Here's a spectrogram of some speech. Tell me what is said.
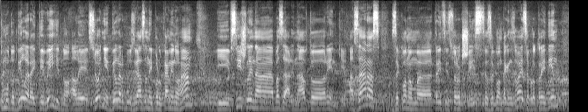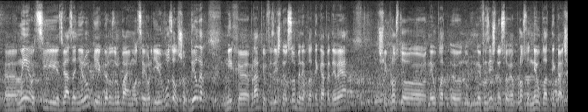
Тому до дилера йти вигідно, але сьогодні дилер був зв'язаний по рукам і ногам, і всі йшли на базари, на авторинки. А зараз законом е, 3046, це закон так і називається про трейдин. е, Ми оці зв'язані руки, якби розрубаємо оцей гордіїв вузол, щоб дилер міг е, брати у фізичної особи неплатника ПДВ. Чи просто не е, ну, не фізичної особи, а просто не уплатника, чи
